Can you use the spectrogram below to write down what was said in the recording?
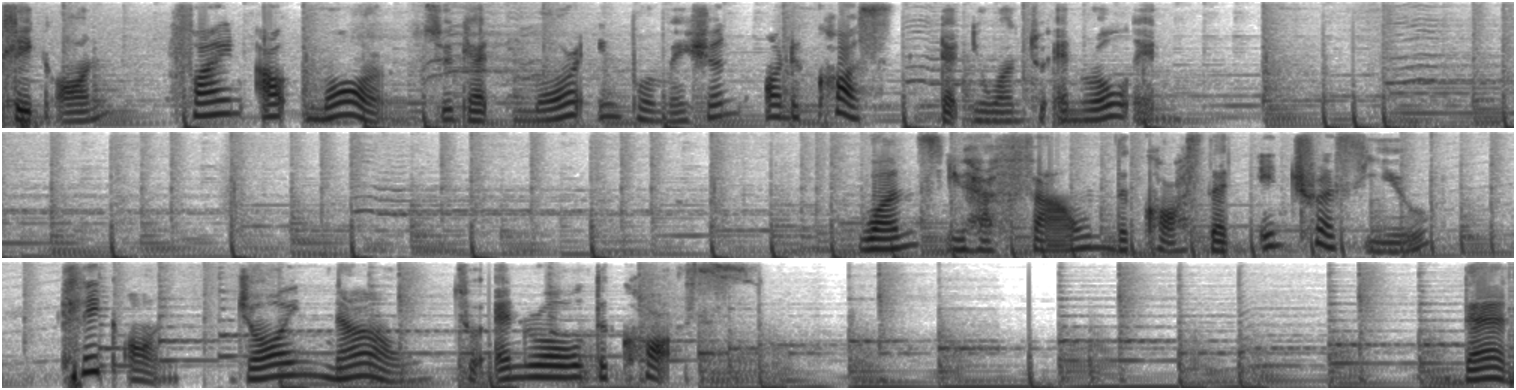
Click on Find out more to get more information on the course that you want to enroll in. Once you have found the course that interests you, click on Join Now to enroll the course. Then,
